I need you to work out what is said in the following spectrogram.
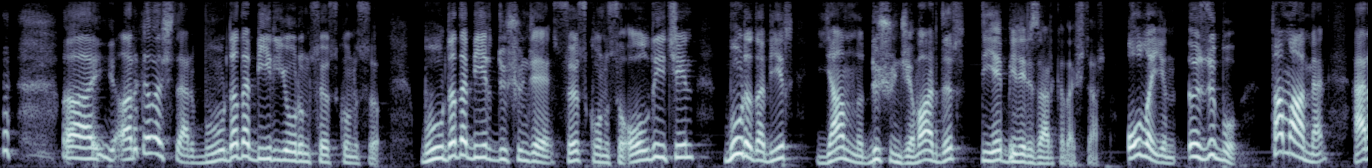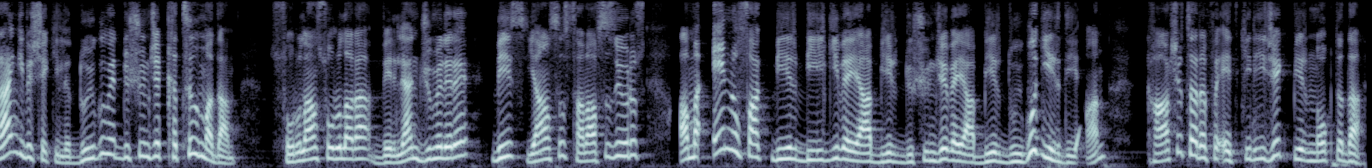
Ay arkadaşlar burada da bir yorum söz konusu. Burada da bir düşünce söz konusu olduğu için burada da bir yanlı düşünce vardır diyebiliriz arkadaşlar. Olayın özü bu. Tamamen herhangi bir şekilde duygu ve düşünce katılmadan sorulan sorulara, verilen cümlelere biz yansız tarafsız diyoruz. Ama en ufak bir bilgi veya bir düşünce veya bir duygu girdiği an karşı tarafı etkileyecek bir noktada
